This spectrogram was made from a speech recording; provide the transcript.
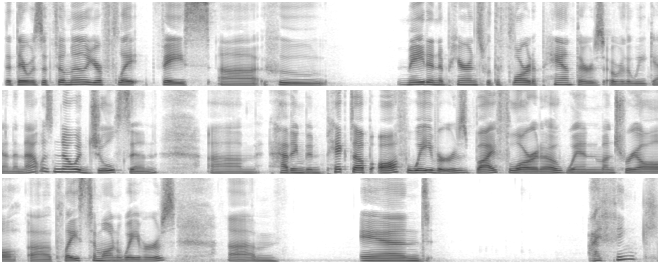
that there was a familiar face uh, who made an appearance with the Florida Panthers over the weekend, and that was Noah Juulsen, um, having been picked up off waivers by Florida when Montreal uh, placed him on waivers. Um, and I think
